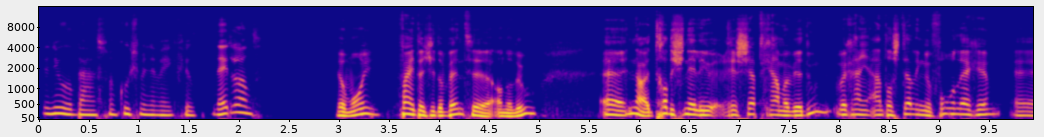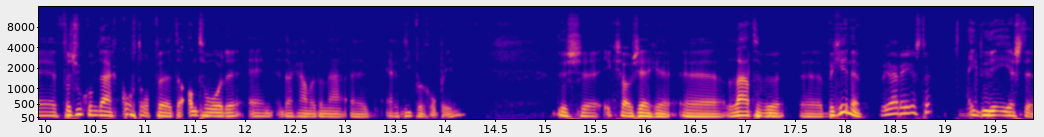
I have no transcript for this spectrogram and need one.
de nieuwe baas van Cushman Wakefield Nederland. Heel mooi. Fijn dat je er bent, Annelou. nou, het traditionele recept gaan we weer doen. We gaan je een aantal stellingen voorleggen. verzoek om daar kort op te antwoorden. En dan gaan we daarna er dieper op in. Dus uh, ik zou zeggen, uh, laten we uh, beginnen. Doe jij de eerste? Ik doe de eerste.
